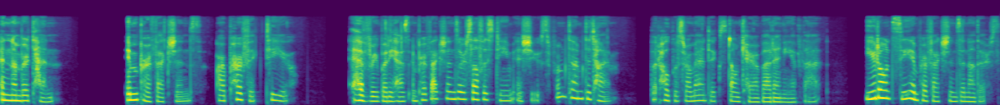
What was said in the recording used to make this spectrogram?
And number 10, imperfections are perfect to you. Everybody has imperfections or self-esteem issues from time to time, but hopeless romantics don't care about any of that. You don't see imperfections in others.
